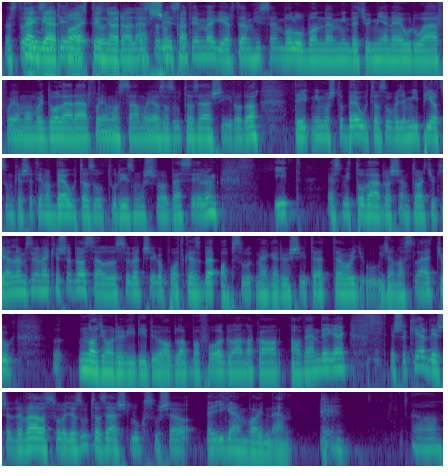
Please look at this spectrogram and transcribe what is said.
Ezt a Tengerparti nyaralásokat. Ezt a részét én megértem, hiszen valóban nem mindegy, hogy milyen euró árfolyamon vagy dollár árfolyamon számolja az az utazási iroda, de itt mi most a beutazó, vagy a mi piacunk esetén a beutazó turizmusról beszélünk. Itt ezt mi továbbra sem tartjuk jellemzőnek, és ebbe a Szálloda Szövetség a podcastbe abszolút megerősítette, hogy ugyanazt látjuk, nagyon rövid időablakba foglalnak a, a vendégek, és a kérdésedre válaszol, hogy az utazás luxus igen vagy nem.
